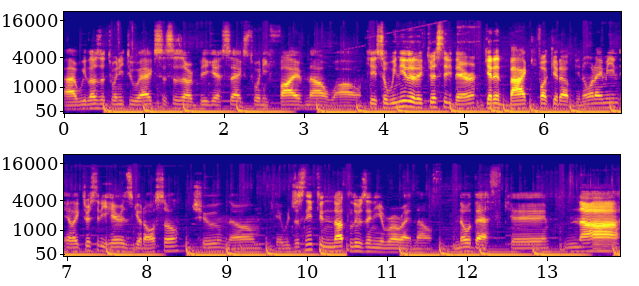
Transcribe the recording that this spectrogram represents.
Uh, we lost the 22x. This is our biggest X. 25 now. Wow. Okay, so we need electricity there. Get it back. Fuck it up. You know what I mean? Electricity here is good also. Chew. No. Okay, we just need to not lose any row right now. No death. Okay. Nah.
